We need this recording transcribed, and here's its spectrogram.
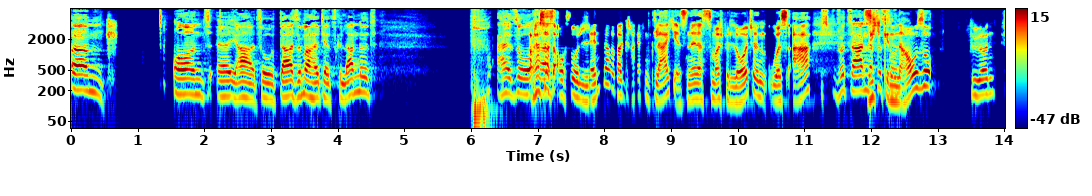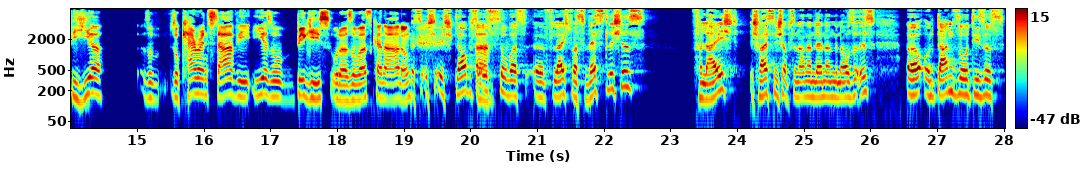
Ähm, und äh, ja, so da sind wir halt jetzt gelandet. Also, Aber dass äh, das auch so länderübergreifend gleich ist, ne? dass zum Beispiel Leute in den USA sagen, das sich ist so, genauso führen wie hier so, so Karens da, wie hier so Biggies oder sowas, keine Ahnung. Es, ich ich glaube, es Ähm. ist so was, äh, vielleicht was Westliches. Vielleicht. Ich weiß nicht, ob es in anderen Ländern genauso ist. Äh, und dann so dieses,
